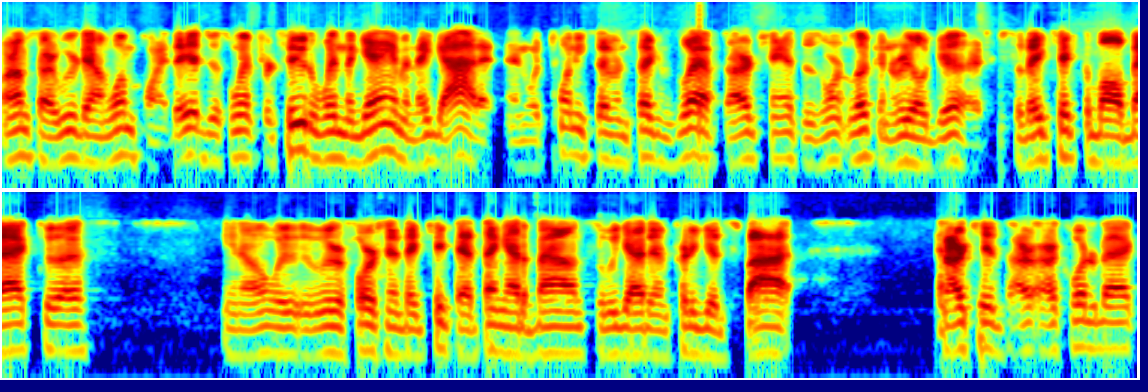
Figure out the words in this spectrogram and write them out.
or I'm sorry, we were down one point. They had just went for two to win the game, and they got it. And with 27 seconds left, our chances weren't looking real good. So they kicked the ball back to us. You know, we, we were fortunate they kicked that thing out of bounds, so we got in a pretty good spot and our kids, our, our quarterback,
